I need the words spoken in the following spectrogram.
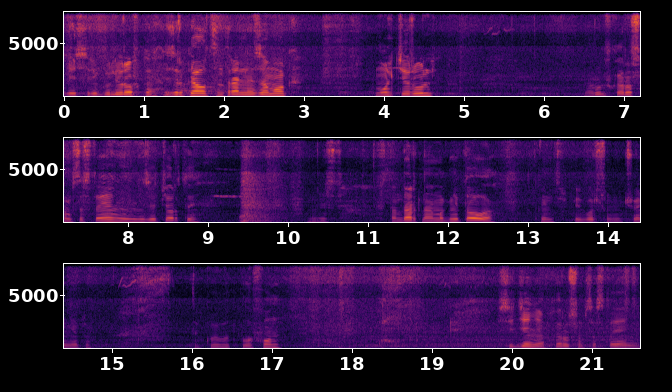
Здесь регулировка зеркал, центральный замок, мультируль. Руль в хорошем состоянии, не затертый. Здесь стандартная магнитола. В принципе, больше ничего нету. Такой вот плафон. Сиденье в хорошем состоянии.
